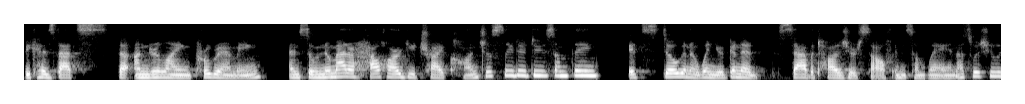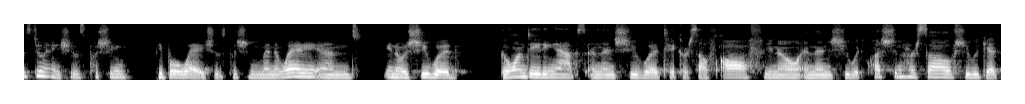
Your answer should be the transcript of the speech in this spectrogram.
because that's the underlying programming and so no matter how hard you try consciously to do something, it's still going to win. You're going to sabotage yourself in some way. And that's what she was doing. She was pushing people away. She was pushing men away. And, you know, she would go on dating apps and then she would take herself off, you know, and then she would question herself. She would get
